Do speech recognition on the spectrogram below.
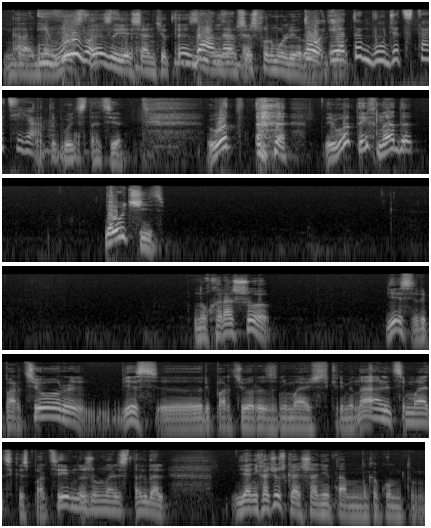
да, и да. Вывод, есть теза, есть антитеза, да, мы да, да. все сформулируем. То да. это будет статья. Это будет статья. Вот, и вот их надо научить. Ну хорошо, есть репортеры, есть э, репортеры, занимающиеся криминальной тематикой, спортивные журналисты и так далее. Я не хочу сказать, что они там на каком-то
